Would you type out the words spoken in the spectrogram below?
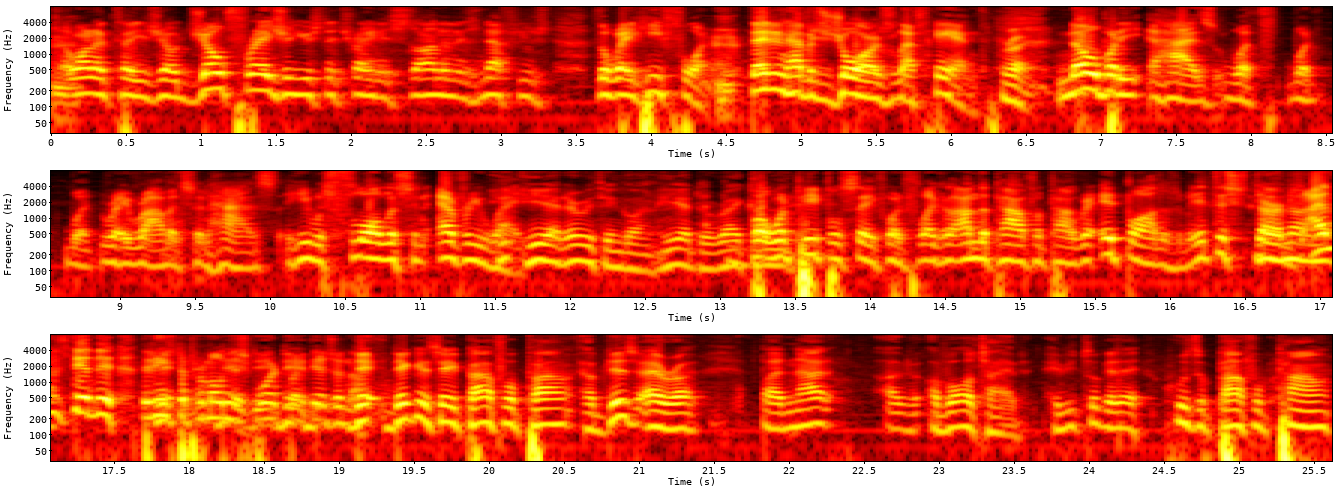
I want to tell you, Joe. Joe Frazier used to train his son and his nephews the way he fought. They didn't have his jaw his left hand. Right. Nobody has what what what Ray Robinson has. He was flawless in every way. He had everything going. He had the right. but when people say for like I'm the pound for pound great, it bothers me. It disturbs. No, no, me. I understand that, that he needs to promote the sport, they, but there's enough. They, they can say pound for pound of this era, but not of, of all time. If you look at it, who's the pound for pound,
